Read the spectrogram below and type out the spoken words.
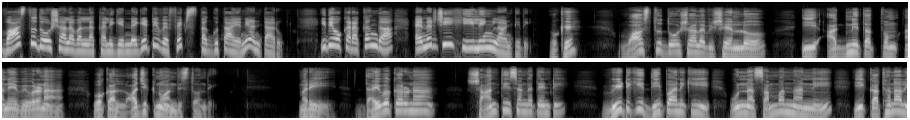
వాస్తుదోషాల వల్ల కలిగే నెగటివ్ ఎఫెక్ట్స్ తగ్గుతాయని అంటారు. ఇది ఒక రకంగా ఎనర్జీ హీలింగ్ లాంటిది. ఓకే. వాస్తు దోషాల విషయంలో ఈ అగ్నితత్వం అనే వివరణ ఒక లాజిక్ను అందిస్తోంది. మరి దైవకరుణ శాంతి సంగతేంటి? వీటికి దీపానికి ఉన్న సంబంధాన్ని ఈ కథనాలు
